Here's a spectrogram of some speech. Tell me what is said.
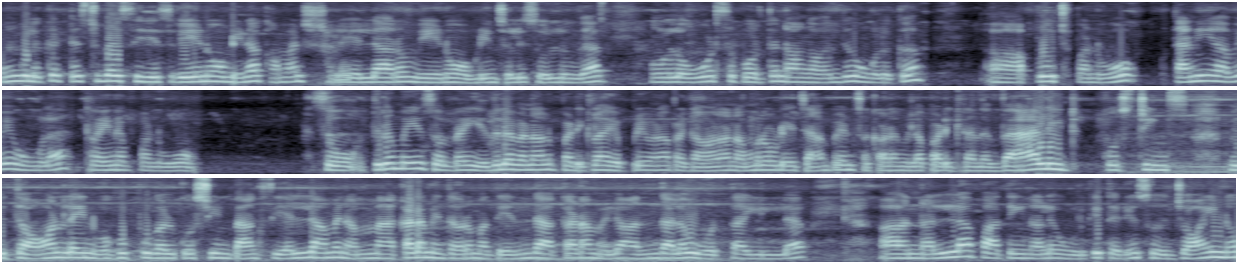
உங்களுக்கு டெஸ்ட் பை சீரிஸ் வேணும் அப்படின்னா கமெண்ட் எல்லாரும் வேணும் அப்படின்னு சொல்லி சொல்லுங்கள் உங்களோட ஓட்ஸை பொறுத்து நாங்கள் வந்து உங்களுக்கு அப்ரோச் பண்ணுவோம். தனியாகவே உங்களை ட்ரெயின் அப் பண்ணுவோம். ஸோ திரும்பியும் சொல்கிறேன் எதில் வேணாலும் படிக்கலாம் எப்படி வேணாலும் படிக்கலாம். ஆனால் நம்மளுடைய சாம்பியன்ஸ் அகாடமியில் படிக்கிற அந்த வேலிட் கொஸ்டின்ஸ் வித் ஆன்லைன் வகுப்புகள் கொஸ்டின் பேங்க்ஸ் எல்லாமே நம்ம அகாடமி தவிர மற்ற எந்த அகாடமிலையும் அந்த அளவு இல்லை. நல்லா பார்த்தீங்கனாலே உங்களுக்கே தெரியும். ஸோ ஜாயினோ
